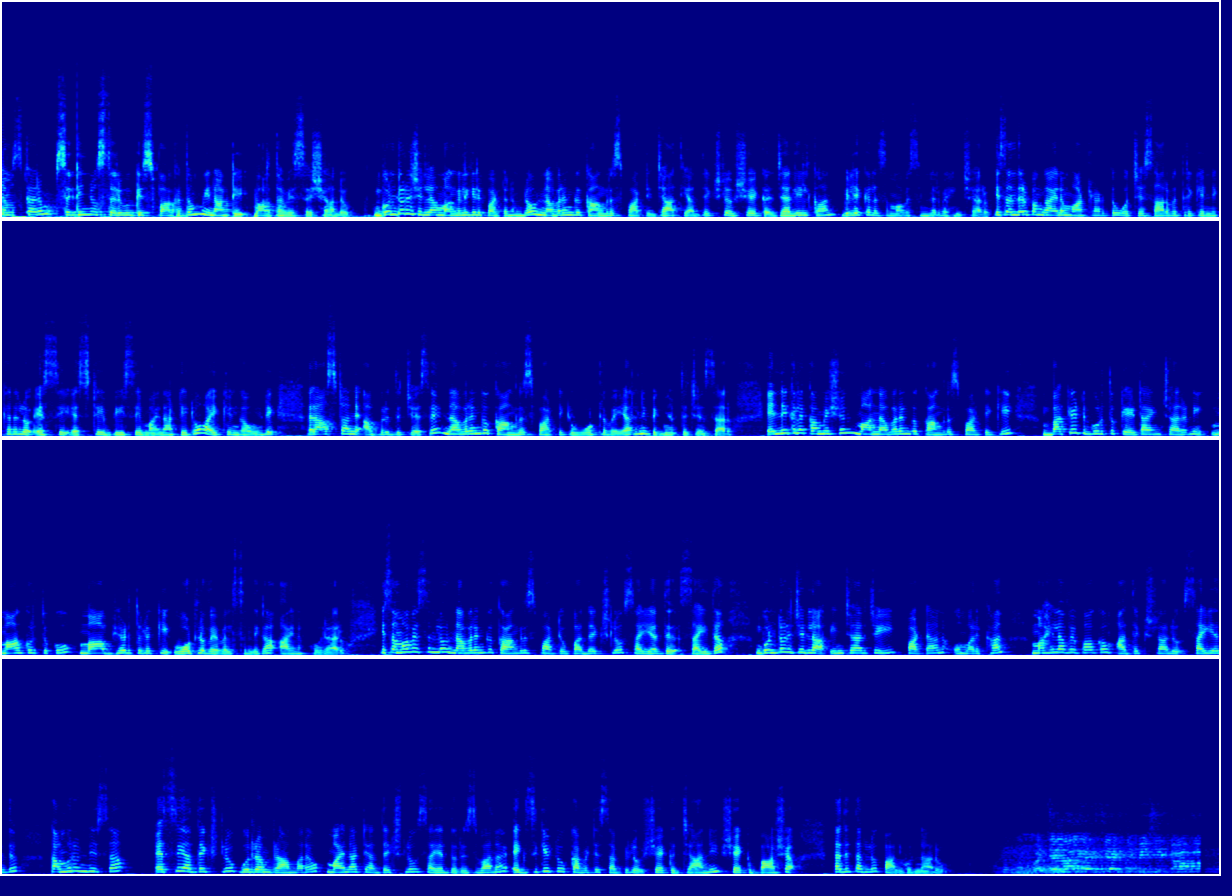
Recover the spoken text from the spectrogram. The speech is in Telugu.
నమస్కారం. సిటీ న్యూస్ తెలుగుకి స్వాగతం. ఈనాటి వార్తా విశేషాలు. గుంటూరు జిల్లా మంగళగిరి పట్టణంలో నవరంగ కాంగ్రెస్ పార్టీ జాతీయ అధ్యక్షులు షేక్ జలీల్ ఖాన్ విలేకరుల సమావేశం నిర్వహించారు. ఈ సందర్భంగా ఆయన మాట్లాడుతూ వచ్చే సార్వత్రిక ఎన్నికలలో ఎస్సీ ఎస్టీ బీసీ మైనార్టీలు ఐక్యంగా ఉండి రాష్ట్రాన్ని అభివృద్ధి చేసే నవరంగ కాంగ్రెస్ పార్టీకి ఓట్లు వేయాలని విజ్ఞప్తి చేశారు. ఎన్నికల కమిషన్ మా నవరంగ కాంగ్రెస్ పార్టీకి బకెట్ గుర్తు కేటాయించారని మా గుర్తుకు మా అభ్యర్థులకి ఓట్లు వేయవలసిందిగా ఆయన కోరారు. ఈ సమావేశంలో నవరంగ కాంగ్రెస్ పార్టీ పార్టీ ఉపాధ్యక్షులు సయ్యద్ సైద గుంటూరు జిల్లా ఇన్ఛార్జి పఠాన్ ఉమర్ ఖాన్ మహిళా విభాగం అధ్యక్షురాలు సయ్యద్ కమరున్నిసా ఎస్సీ అధ్యక్షులు గుర్రం రామారావు మైనార్టీ అధ్యక్షులు సయ్యద్ రిజ్వానా ఎగ్జిక్యూటివ్ కమిటీ సభ్యులు షేక్ జానీ షేక్ బాషా తదితరులు పాల్గొన్నారు.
